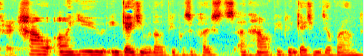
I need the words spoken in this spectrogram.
Okay. How are you engaging with other people's posts, and how are people engaging with your brand?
